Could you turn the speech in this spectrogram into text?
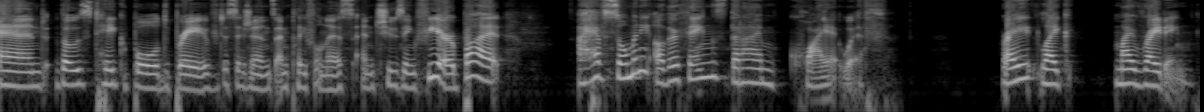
and those take bold, brave decisions and playfulness and choosing fear. But I have so many other things that I'm quiet with, right? Like my writing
